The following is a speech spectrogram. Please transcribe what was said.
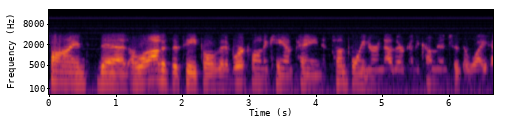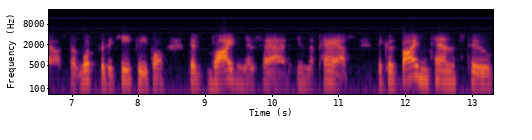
find that a lot of the people that work on a campaign at some point or another are going to come into the White House. But look for the key people that Biden has had in the past, because Biden tends to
